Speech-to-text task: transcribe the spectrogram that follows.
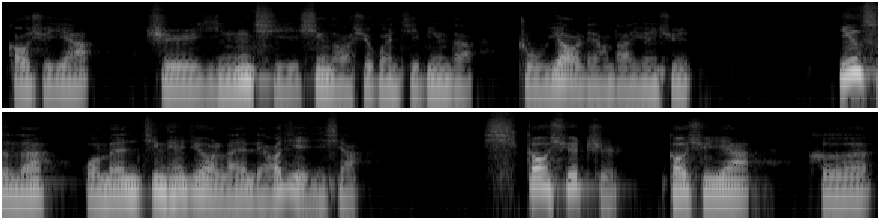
高血压，是引起心脑血管疾病的主要两大元凶。因此呢，我们今天就要来了解一下高血脂、高血压和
